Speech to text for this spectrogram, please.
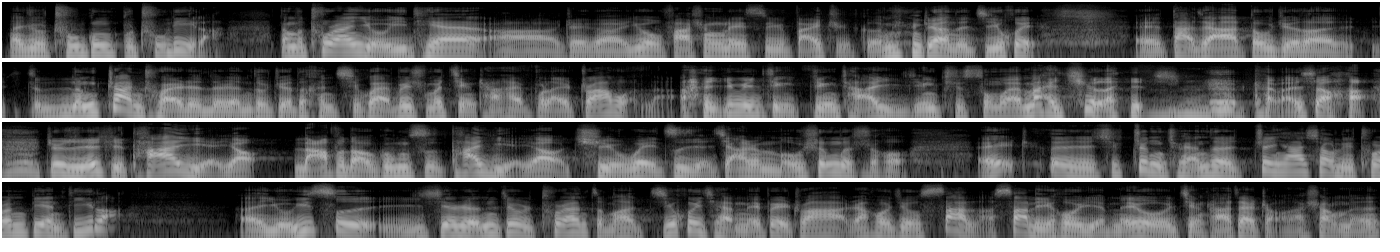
那就出工不出力了。那么突然有一天啊，这个又发生类似于白纸革命这样的机会，呃，大家都觉得能站出来的人都觉得很奇怪，为什么警察还不来抓我呢？因为警警察已经去送外卖去了。开玩笑哈，就是也许他也要拿不到工资，他也要去为自己的家人谋生的时候，哎，这个政权的镇压效率突然变低了。呃，有一次，一些人就是突然怎么集会前没被抓，然后就散了，散了以后也没有警察再找他上门，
